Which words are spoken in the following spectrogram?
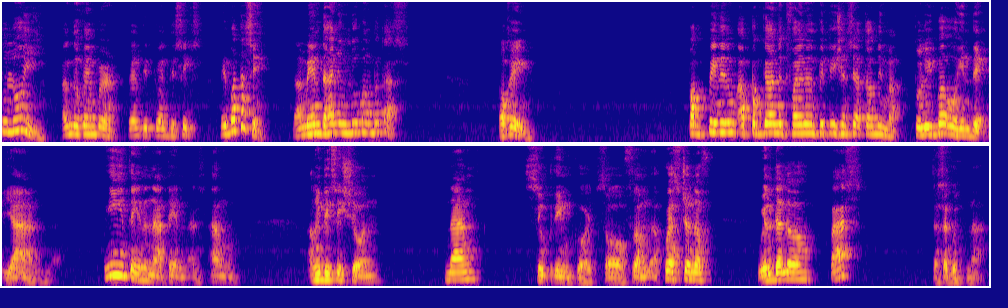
Tuloy ang November 2026. May batas eh. Naamendahan yung lumang batas. Okay. Pag, pinir- ah, pag uh, nag-file ng petition si Atty. Mac, tuloy ba o hindi? Yan hihintayin na natin ang, ang, ang desisyon ng Supreme Court. So, from a question of will the law pass? Nasagot na.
